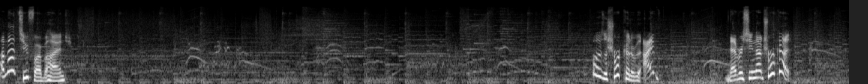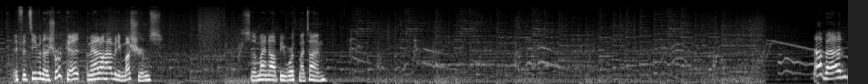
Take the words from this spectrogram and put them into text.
I'm not too far behind. Oh, there's a shortcut over there. I've never seen that shortcut. If it's even a shortcut. I mean, I don't have any mushrooms. So it might not be worth my time. Not bad.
